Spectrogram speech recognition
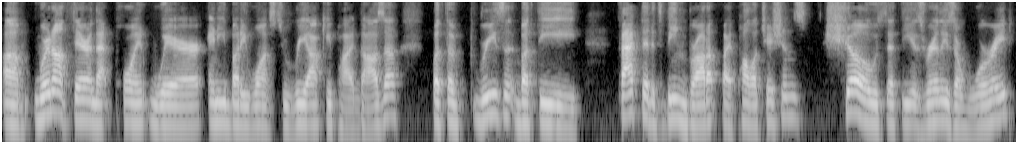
Um, we're not there in that point where anybody wants to reoccupy Gaza, but the reason, but the fact that it's being brought up by politicians shows that the Israelis are worried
